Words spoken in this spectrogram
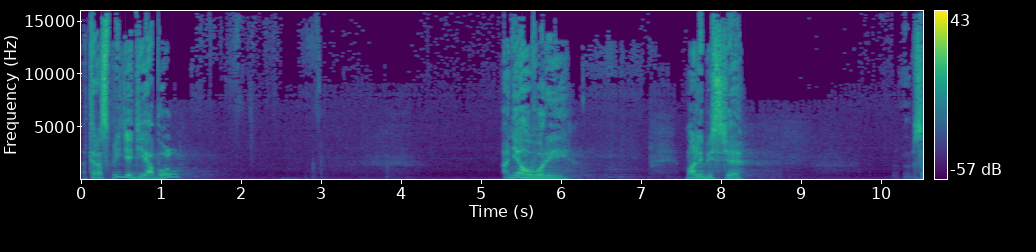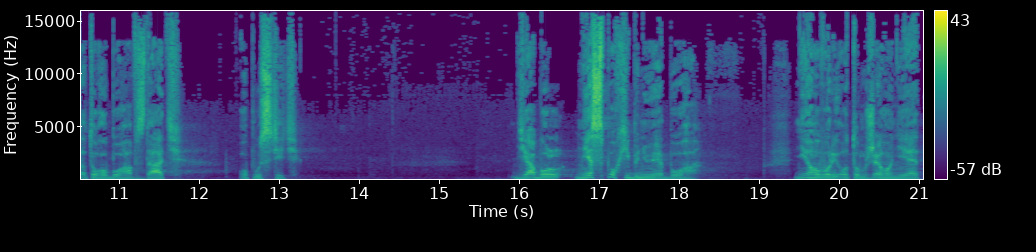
A teraz príde diabol a nehovorí, mali by ste sa toho Boha vzdať, opustiť. Diabol nespochybňuje Boha. Nehovorí o tom, že ho niet,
